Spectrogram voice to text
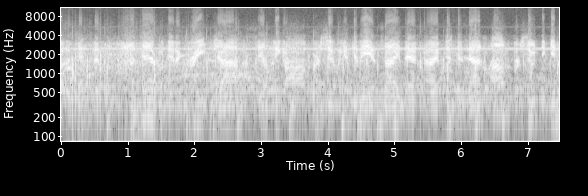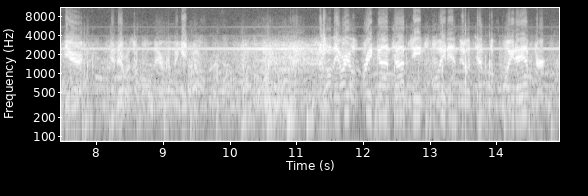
But the tackle did a great job of sealing off or sealing it to the inside that time. Just did not allow the pursuit to get there, and there was a hole there from the get-go. So the Orioles break on top. James Lloyd in to attempt the point after.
